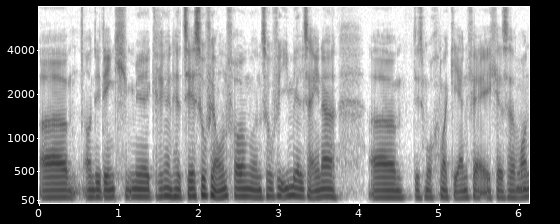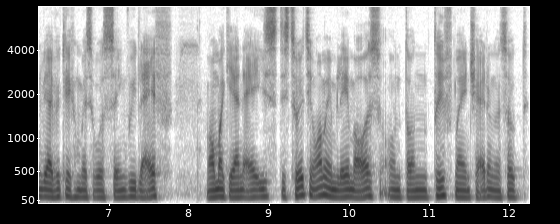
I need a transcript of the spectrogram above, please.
Äh, und ich denke, wir kriegen jetzt sehr so viele Anfragen und so viele E-Mails einer. Äh, das machen wir gern für euch. Also wenn wir wirklich einmal sowas sehen wie live, wenn man gerne Ei isst, das zahlt sich einmal im Leben aus und dann trifft man eine Entscheidung und sagt,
